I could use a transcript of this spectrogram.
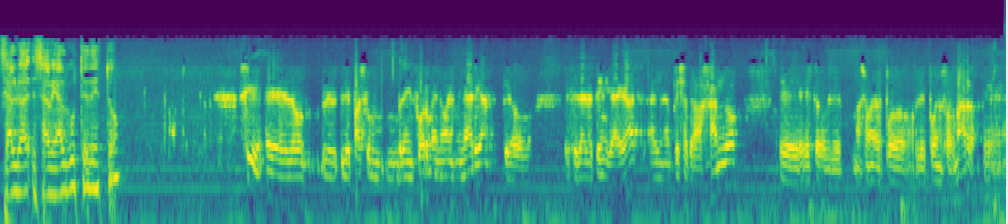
¿Sabe, sabe algo usted de esto? Eh, lo- le, le paso un, un breve informe, no es mi área, pero es el área técnica de gas, hay una empresa trabajando, eh, esto más o menos le puedo, le puedo informar, eh,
